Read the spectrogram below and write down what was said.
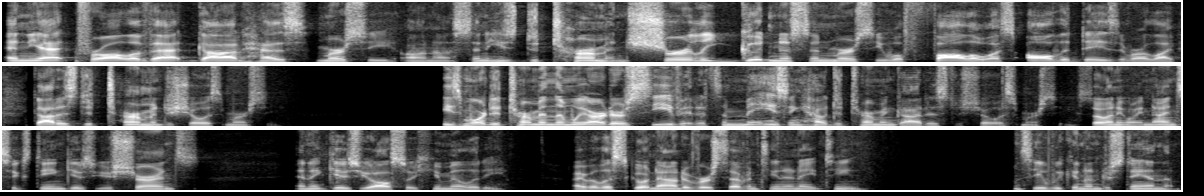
And yet, for all of that, God has mercy on us, and He's determined. Surely goodness and mercy will follow us all the days of our life. God is determined to show us mercy. He's more determined than we are to receive it. It's amazing how determined God is to show us mercy. So, anyway, 916 gives you assurance, and it gives you also humility. All right, but let's go down to verse 17 and 18 and see if we can understand them.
